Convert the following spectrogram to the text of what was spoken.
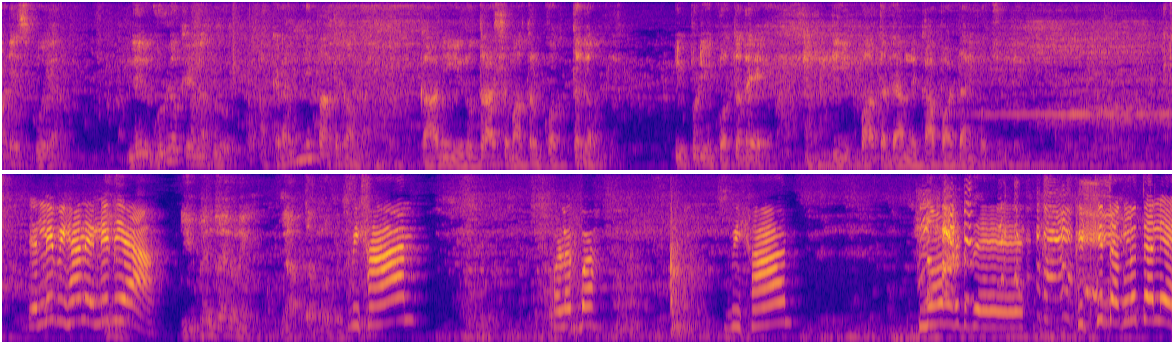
పడేసిపోయారు. నేను గుళ్ళోకి వెళ్ళినప్పుడు అక్కడ అన్ని పాతగా ఉన్నాయి. కానీ ఈ రుద్రాక్ష మాత్రం కొత్తగా ఉంది. ఇప్పుడు ఈ కొత్తదే ఈ పాత డ్యామ్ని కాపాడడానికి వచ్చింది. విహాన్ విహాన్ విహాన్ ನೋಡ್ದೆ. ಕಿಟಕಿ ತಗ್ಲುತ್ತಲೆ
